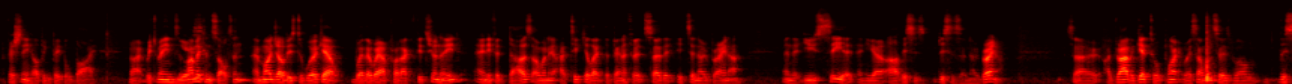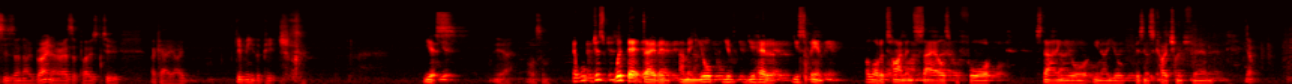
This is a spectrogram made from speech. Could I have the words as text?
professionally helping people buy, right? Which means yes. I'm a consultant and my job is to work out whether our product fits your need. And if it does, I want to articulate the benefits so that it's a no brainer and that you see it and you go, oh, this is this is a no-brainer. So I'd rather get to a point where someone says, well, this is a no-brainer, as opposed to, okay, I, give me the pitch. Yes. Yeah. Awesome. And just with that, David, I mean, you're, you've you had a you spent a lot of time in sales before starting your you know your business coaching firm. Yep.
